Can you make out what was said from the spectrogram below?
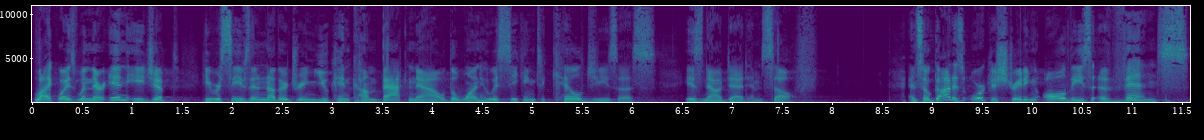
Likewise, when they're in Egypt, he receives in another dream, You can come back now. The one who is seeking to kill Jesus is now dead himself. And so God is orchestrating all these events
